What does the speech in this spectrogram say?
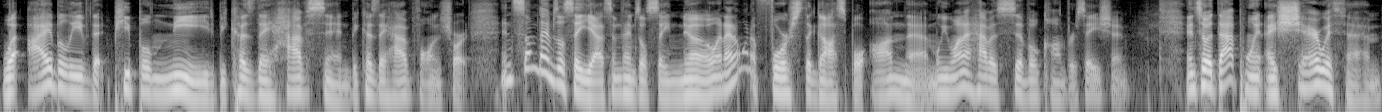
what I believe that people need because they have sinned, because they have fallen short? And sometimes they'll say yes, sometimes they'll say no. And I don't want to force the gospel on them. We want to have a civil conversation. And so at that point, I share with them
